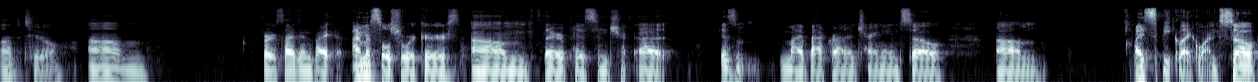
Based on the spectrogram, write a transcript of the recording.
Love to. Um, first, I'd invite, I'm a social worker, um, therapist, and uh, is my background and training. So um, I speak like one. So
